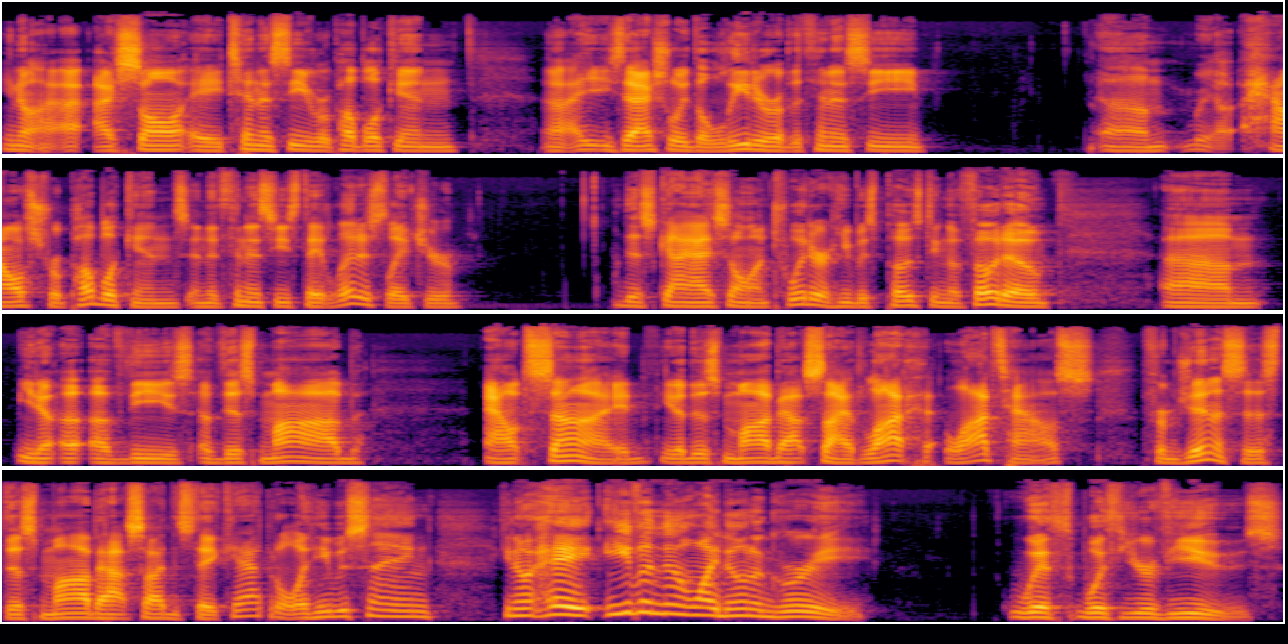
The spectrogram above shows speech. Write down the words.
You know, I, I saw a Tennessee Republican, uh, he's actually the leader of the Tennessee um, House Republicans in the Tennessee state legislature. This guy I saw on Twitter, he was posting a photo, um, you know, of these of this mob outside, you know, this mob outside Lot, Lot's house from Genesis, this mob outside the state capitol, and he was saying, you know, hey, even though I don't agree with with your views,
